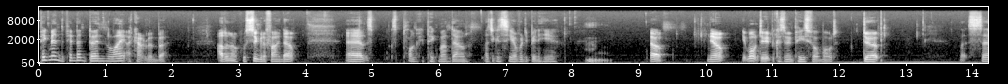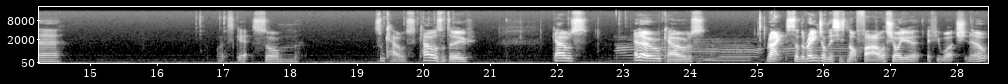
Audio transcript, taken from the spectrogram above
pigmen. The pigmen burn the light. I can't remember. I don't know. We're soon gonna find out. Uh, let's let's plonk a pigman down. As you can see, I've already been here. Oh, no, it won't do it because I'm in peaceful mode. Derp. Let's uh, let's get some some cows. Cows will do. Cows, Hello, cows. Right, so the range on this is not far. I'll show you if you watch now.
